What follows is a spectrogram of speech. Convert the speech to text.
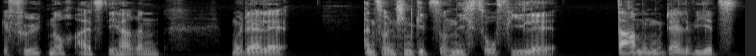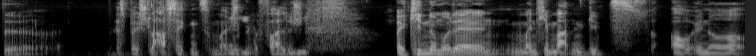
gefüllt noch als die Herrenmodelle. Ansonsten gibt es noch nicht so viele Damenmodelle, wie jetzt äh, es bei Schlafsäcken zum Beispiel mhm. der Fall ist. Bei Kindermodellen, manche Matten gibt's auch in einer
